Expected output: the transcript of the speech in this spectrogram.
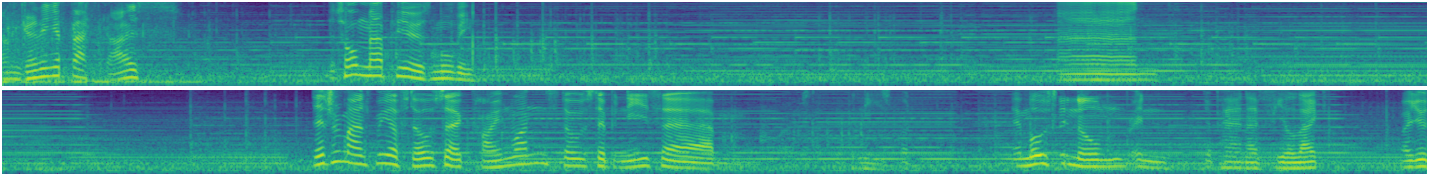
I'm getting it back, guys. This whole map here is moving. This reminds me of those uh, coin ones, those Japanese, um, but they're mostly known in Japan. I feel like where you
